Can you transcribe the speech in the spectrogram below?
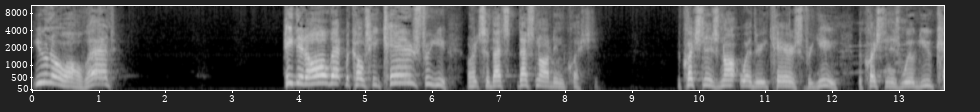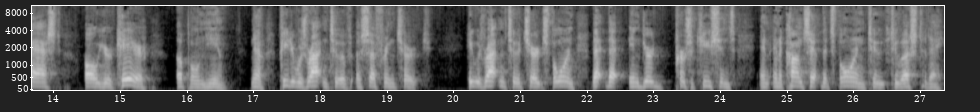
You know all that. He did all that because he cares for you. All right, so that's, that's not in question. The question is not whether he cares for you. The question is, will you cast all your care upon him? Now, Peter was writing to a, a suffering church. He was writing to a church foreign that, that endured persecutions and, and a concept that's foreign to, to us today.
